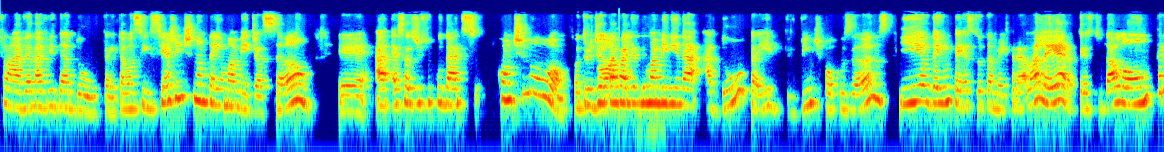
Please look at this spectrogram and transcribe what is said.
Flávia, na vida adulta. Então, assim, se a gente não tem uma mediação, é, a, essas dificuldades continuam. Outro dia eu estava lendo uma menina adulta, aí, 20 e poucos anos, e eu dei um texto também para ela ler, era o texto da lontra,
